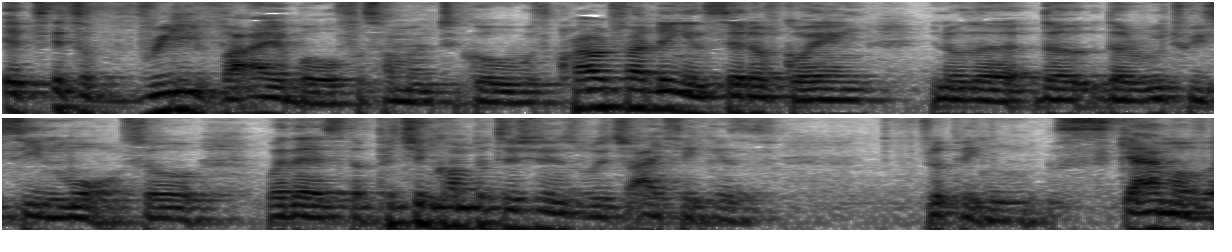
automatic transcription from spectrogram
It's it's a really viable for someone to go with crowdfunding instead of going you know the the the route we've seen more. So whether it's the pitching competitions, which I think is flipping scam of a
